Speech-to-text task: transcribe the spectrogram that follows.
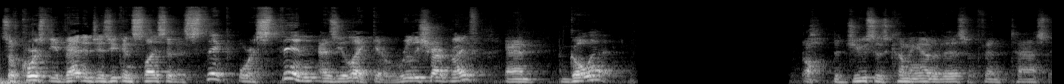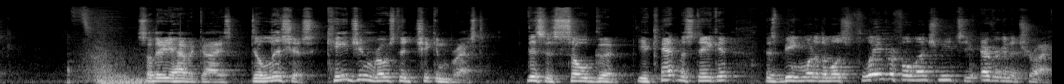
So of course the advantage is you can slice it as thick or as thin as you like. Get a really sharp knife and go at it. Oh, the juices coming out of this are fantastic. So there you have it, guys. Delicious Cajun roasted chicken breast. This is so good. You can't mistake it as being one of the most flavorful lunch meats you're ever going to try.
